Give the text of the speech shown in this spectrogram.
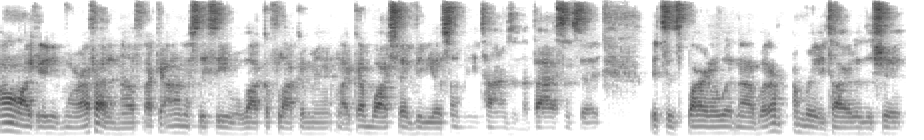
I don't like it anymore. I've had enough. I can honestly see what Waka Flocka meant. Like I've watched that video so many times in the past and said it's inspiring and whatnot, but I'm I'm really tired of the shit.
